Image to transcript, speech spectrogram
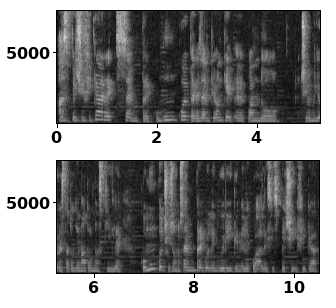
a specificare sempre comunque, per esempio anche eh, quando Ciro Migliore è stato chiamato al maschile, Comunque ci sono sempre quelle due righe nelle quali si specifica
